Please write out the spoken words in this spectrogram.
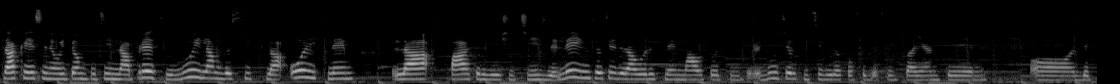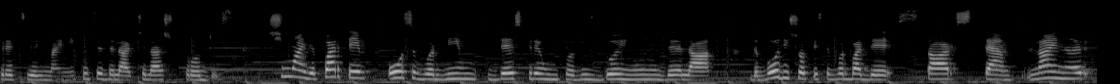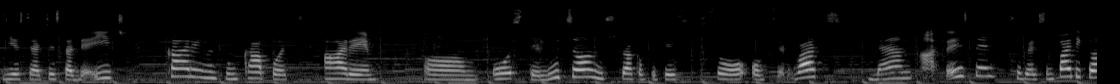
Dacă e să ne uităm puțin la prețul lui, l-am găsit la Oriflame la 45 de lei, însă cei de la Oriflame au tot timpul reduceri, sunt sigură că o să găsiți variante uh, de prețuri mai micuțe de la același produs. Și mai departe o să vorbim despre un produs 2 în 1 de la The Body Shop, este vorba de Star Stamp Liner, este acesta de aici, care într-un capăt are um, o steluță, nu știu dacă puteți să o observați, bam, asta este, super simpatică.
